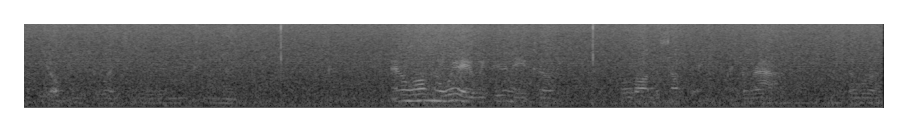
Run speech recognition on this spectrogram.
But open to. And along the way, we do need to hold on to something, like a raft. So we're,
